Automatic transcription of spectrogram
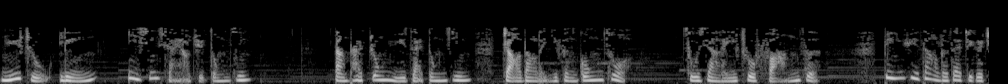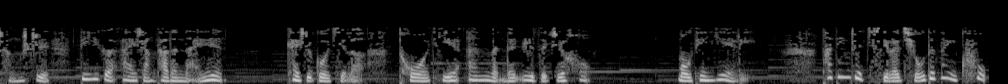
女主林一心想要去东京。让她终于在东京找到了一份工作，租下了一处房子，并遇到了在这个城市第一个爱上她的男人，开始过起了妥帖安稳的日子之后，某天夜里，她盯着起了球的内裤，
